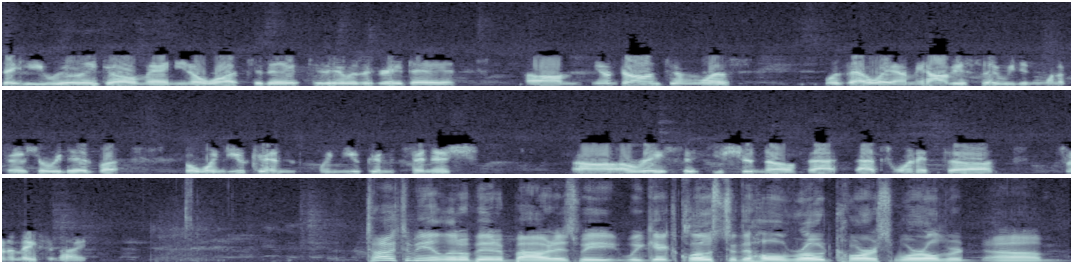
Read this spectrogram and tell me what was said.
that you really go, man. You know what? Today today was a great day. And, um, you know, Darlington was was that way. I mean, obviously we didn't want to finish where we did, but but when you can when you can finish uh, a race that you should know, that that's when it uh, that's when it makes it nice. Talk to me a little bit about as we, we get close to the whole road course world. Um,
